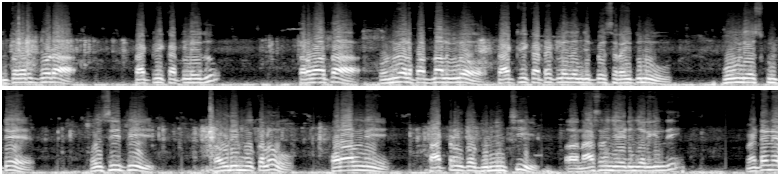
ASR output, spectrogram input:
ఇంతవరకు కూడా ఫ్యాక్టరీ కట్టలేదు. తర్వాత రెండు వేల పద్నాలుగులో ఫ్యాక్టరీ కట్టట్లేదని చెప్పేసి రైతులు భూములు వేసుకుంటే వైసీపీ రౌడీ మూకలు పొలాలని ట్రాక్టర్లతో దున్నించి నాశనం చేయడం జరిగింది. వెంటనే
